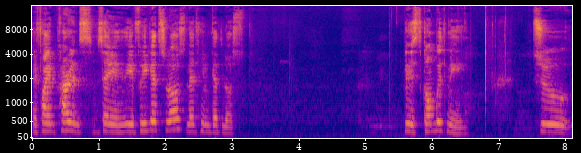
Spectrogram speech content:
I find parents saying, if he gets lost, let him get lost. Please come with me to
